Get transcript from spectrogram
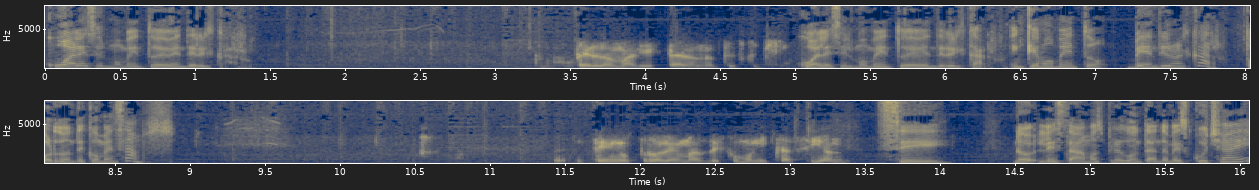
¿Cuál es el momento de vender el carro? Perdón, María Clara, no te escuché. ¿Cuál es el momento de vender el carro? ¿En qué momento vende uno el carro? ¿Por dónde comenzamos? Tengo problemas de comunicación. Sí. No, le estábamos preguntando, ¿me escucha ahí?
